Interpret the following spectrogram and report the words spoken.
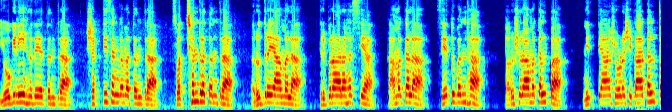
ಯೋಗಿನಿ ಹೃದಯ ತಂತ್ರ, ಶಕ್ತಿ ಸಂಗಮ ತಂತ್ರ, ಸ್ವಚ್ಛಂದ್ರ ತಂತ್ರ, ರುದ್ರಯಾಮಲ ತ್ರಿಪುರಾ ರಹಸ್ಯ ಕಾಮಕಲ, ಸೇತುಬಂಧ, ಪರಶುರಾಮಕಲ್ಪ, ನಿತ್ಯ ಷೋಡಶಿಕಾಕಲ್ಪ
